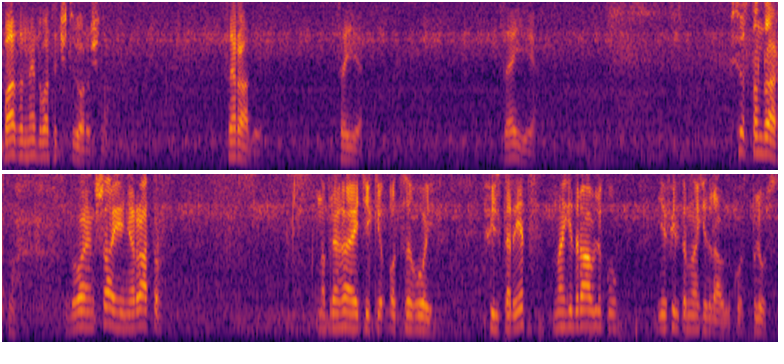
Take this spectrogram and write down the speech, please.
База не 24 Це радує. Це є. Це є. Все стандартно. 2 НШ, генератор. Напрягає тільки оцегой фільтрець на гідравліку. Є фільтр на гідравліку плюс.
